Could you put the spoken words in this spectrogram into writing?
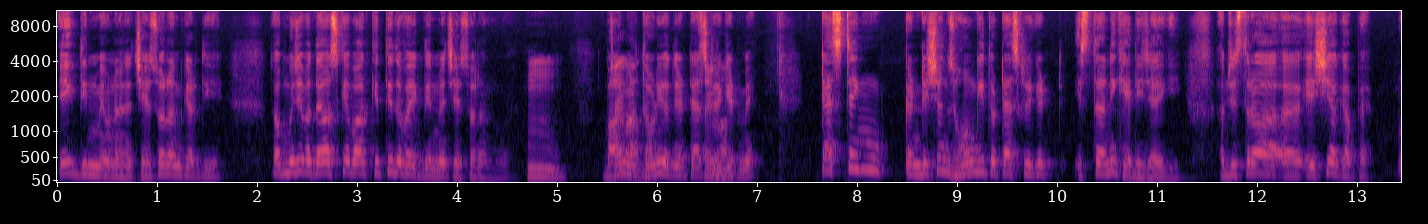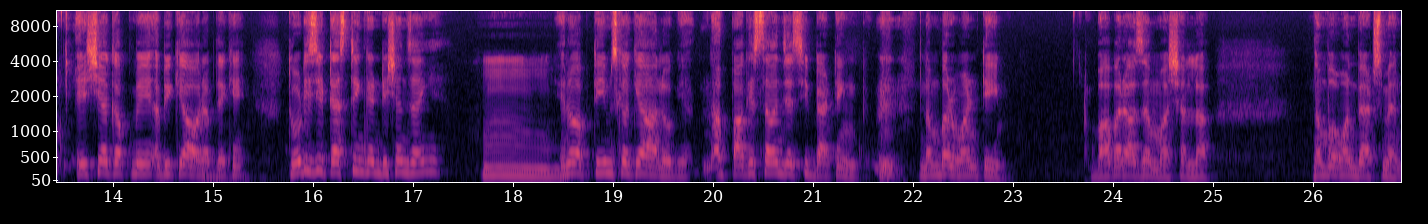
ایک دن میں انہوں نے چھ سو رن کر دیے۔ تو اب مجھے بتایا اس کے بعد کتنی دفعہ ایک دن میں چھ سو رن ہوئے؟ بار بار تھوڑی ہوتی ہیں ٹیسٹ کرکٹ میں۔ ٹیسٹنگ کنڈیشنز ہوں گی تو ٹیسٹ کرکٹ اس طرح نہیں کھیلی جائے گی۔ اب جس طرح ایشیا کپ ہے۔ ایشیا کپ میں ابھی کیا ہو رہا ہے؟ اب دیکھیں تھوڑی سی ٹیسٹنگ کنڈیشنز آئی ہیں۔ یو نو اب ٹیمس کا کیا حال ہو گیا؟ اب پاکستان جیسی batting number one team Babar Azam ماشاء اللہ نمبر ون بیٹسمین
